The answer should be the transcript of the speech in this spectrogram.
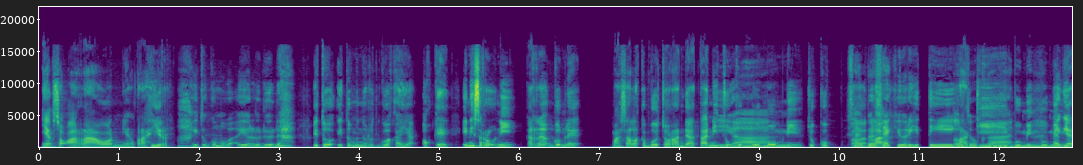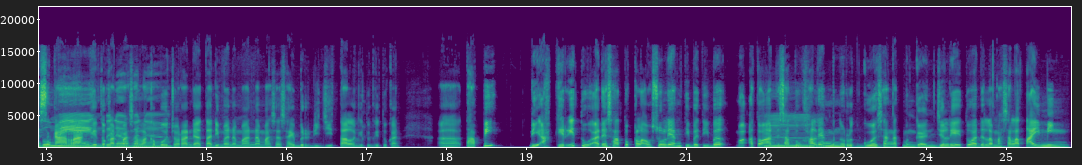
Yang soal Raon yang terakhir Ah itu gue mau iya lu udah. itu itu menurut gua kayak oke ini seru nih karena gue melihat masalah kebocoran data nih cukup Iya. umum nih cukup eh, Cyber la- security gitu lagi kan. booming boomingnya Lagi booming, sekarang gitu kan masalah kebocoran data di mana-mana masa cyber digital gitu gitu kan Eh, tapi di akhir itu ada satu klausul yang tiba-tiba atau ada satu Hmm. hal yang menurut gue sangat mengganjel yaitu adalah masalah timing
